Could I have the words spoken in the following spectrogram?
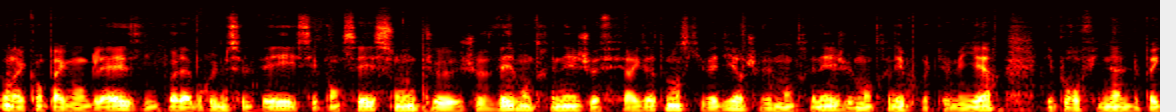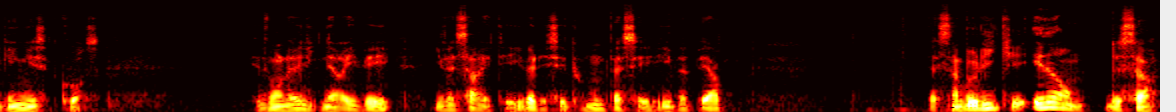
dans la campagne anglaise, il voit la brume se lever et ses pensées sont que je vais m'entraîner, je vais faire exactement ce qu'il va dire, je vais m'entraîner, je vais m'entraîner pour être le meilleur et pour au final ne pas gagner cette course. Et devant la ligne d'arrivée, il va s'arrêter, il va laisser tout le monde passer, il va perdre. La symbolique est énorme de ça,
